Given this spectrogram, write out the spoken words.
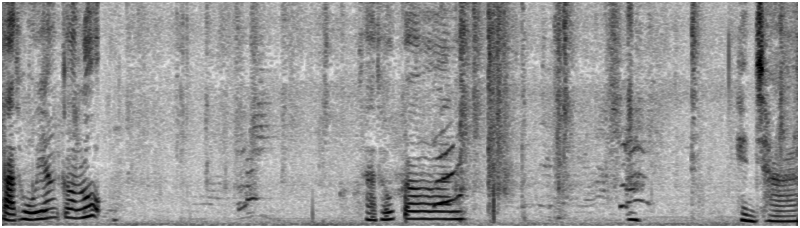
สาธุยังก่อนลูก สาธุก่อน เห็นช้าง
